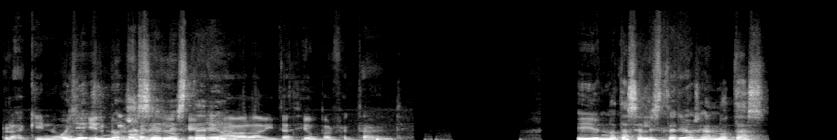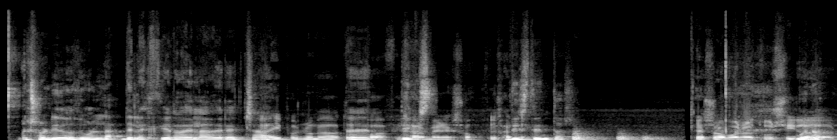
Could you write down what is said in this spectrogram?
Pero aquí no. Oye, ¿y notas el, estéreo? llenaba la habitación perfectamente. ¿Y notas el estéreo? O sea, ¿notas el sonido de, un de la izquierda y de la derecha? Ay, pues no me ha dado tiempo a eh, fijarme en eso. ¿Distintos? Eso, bueno, tú sí lo.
